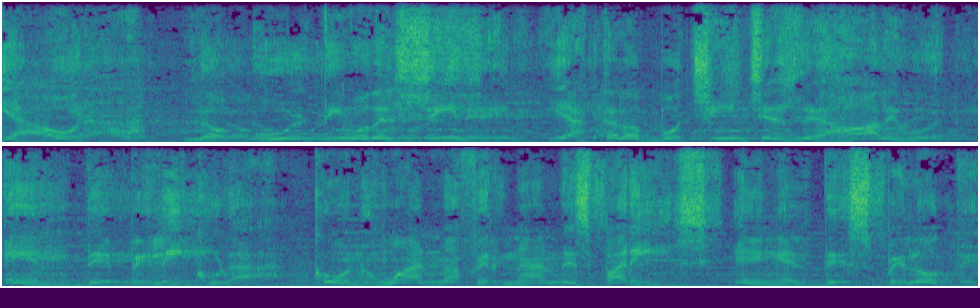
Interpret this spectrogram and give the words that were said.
Y ahora, lo último del cine y hasta los bochinches de Hollywood en De Película con Juanma Fernández París en El Despelote.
